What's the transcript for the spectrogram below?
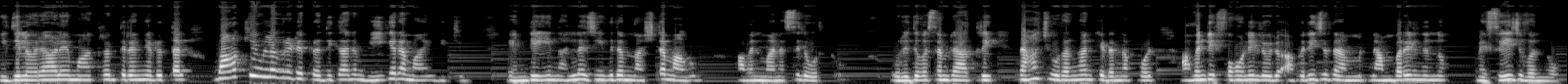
ഇതിൽ ഒരാളെ മാത്രം തിരഞ്ഞെടുത്താൽ ബാക്കിയുള്ളവരുടെ പ്രതികാരം ഭീകരമായിരിക്കും. എന്റെ ഈ നല്ല ജീവിതം നഷ്ടമാകും അവൻ മനസ്സിലോർത്തു ഒരു ദിവസം രാത്രി രാജു ഉറങ്ങാൻ കിടന്നപ്പോൾ അവന്റെ ഫോണിൽ ഒരു അപരിചിത നമ്പറിൽ നിന്നും മെസ്സേജ് വന്നു.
